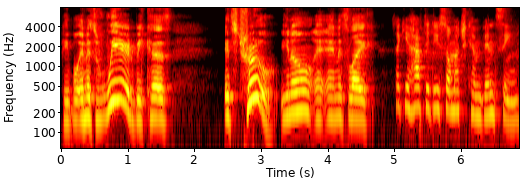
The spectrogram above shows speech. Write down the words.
People and it's weird because it's true, you know, and, and it's like It's like you have to do so much convincing.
